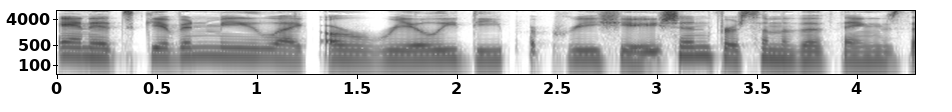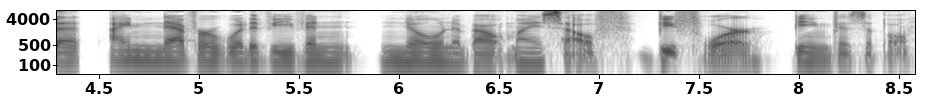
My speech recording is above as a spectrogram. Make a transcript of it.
And it's given me like a really deep appreciation for some of the things that I never would have even known about myself before being visible.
